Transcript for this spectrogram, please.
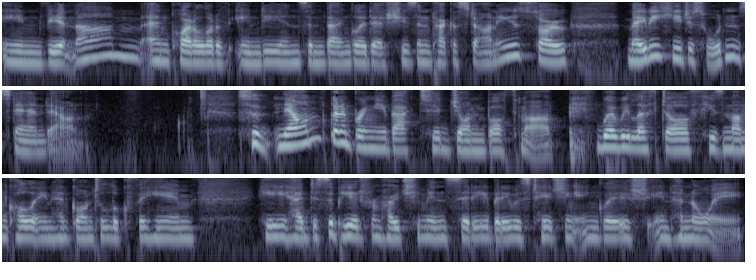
in Vietnam and quite a lot of Indians and Bangladeshis and Pakistanis. So maybe he just wouldn't stand out. So now I'm going to bring you back to John Bothma, where we left off. His mum Colleen had gone to look for him. He had disappeared from Ho Chi Minh City, but he was teaching English in Hanoi.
